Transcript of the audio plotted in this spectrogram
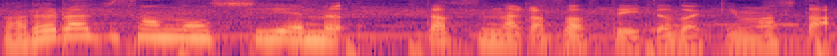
ガルラジさんの CM2 つ流させていただきました。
